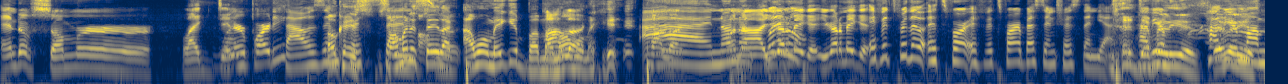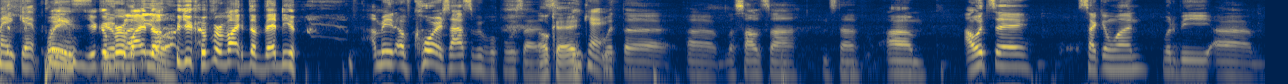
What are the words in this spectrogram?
end of summer like dinner party? Thousand Okay, percent. so I'm gonna say like I won't make it, but my mom will make it. Ah, no, Oh, no. nah, you Bueno, gotta make it. You gotta make it. If it's for the, it's for if it's for our best interest, then yes. It have your, definitely is. Have your mom is. make it, Wait, please. you can Your provide the you can provide the venue. I mean, of course, it has to be pupusas. Okay. okay. With the uh, the salsa and stuff. Um, I would say second one would be um,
